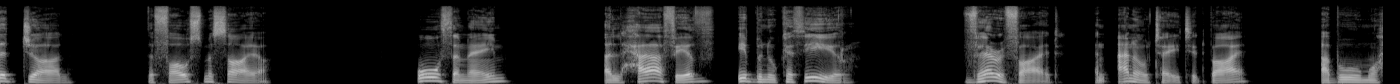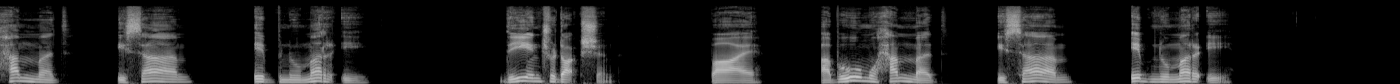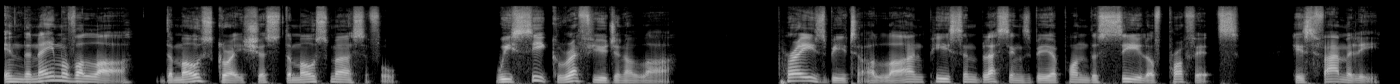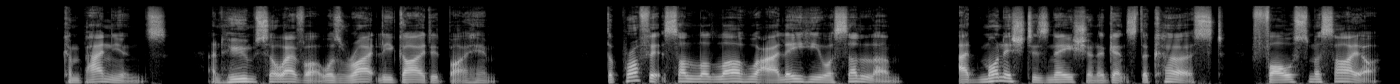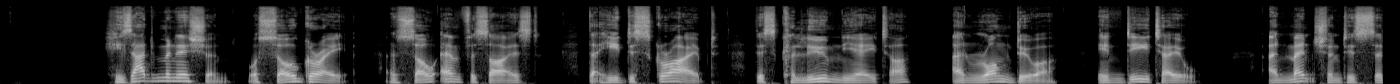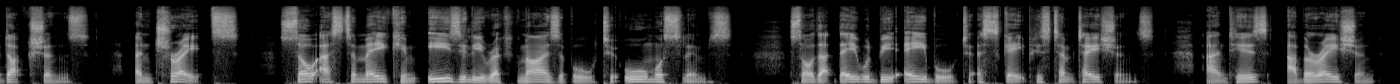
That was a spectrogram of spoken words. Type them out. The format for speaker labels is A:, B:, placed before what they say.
A: Ad-Dajjal, the false Messiah. Author name Al-Hafiz ibn Kathir. Verified and annotated by Abu Muhammad Isam ibn Mar'i. The Introduction by Abu Muhammad Isam ibn Mar'i. In the name of Allah, the most gracious, the most merciful, we seek refuge in Allah. Praise be to Allah and peace and blessings be upon the seal of prophets, his family, companions, and whomsoever was rightly guided by him. The Prophet sallallahu alaihi wasallam admonished his nation against the cursed, false Messiah. His admonition was so great and so emphasized that he described this calumniator and wrongdoer in detail and mentioned his seductions and traits so as to make him easily recognizable to all Muslims, so that they would be able to escape his temptations and his aberration.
